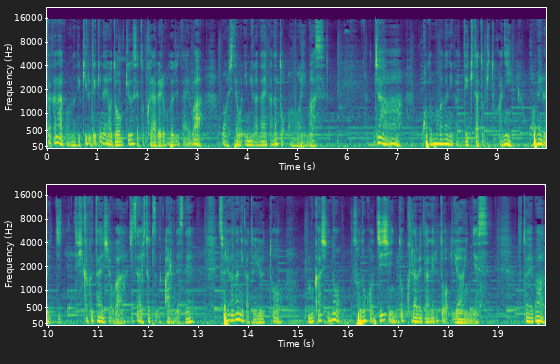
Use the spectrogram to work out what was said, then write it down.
だからこのできるできないを同級生と比べること自体はもうしても意味がないかなと思います。じゃあ子供が何かできた時とかに褒める比較対象が実は一つあるんですね。それが何かというと昔のその子自身と比べてあげると良いんです。例えば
